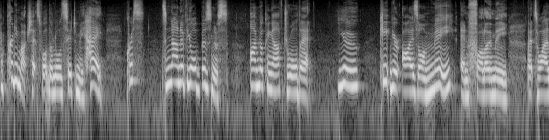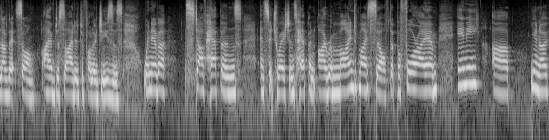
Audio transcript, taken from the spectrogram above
And pretty much that's what the Lord said to me. Hey, Chris, it's none of your business. I'm looking after all that. You Keep your eyes on me and follow me. That's why I love that song. I have decided to follow Jesus. Whenever stuff happens and situations happen, I remind myself that before I am any, uh, you know,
